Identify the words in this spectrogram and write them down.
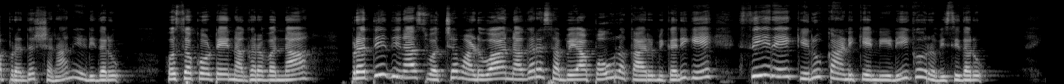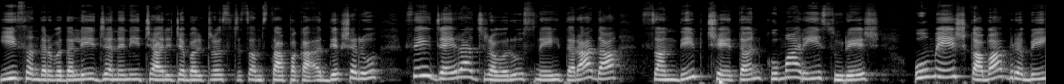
ಪ್ರದರ್ಶನ ನೀಡಿದರು. ಹೊಸಕೋಟೆ ನಗರವನ್ನ ಪ್ರತಿದಿನ ಸ್ವಚ್ಛ ಮಾಡುವ ನಗರಸಭೆಯ ಪೌರ ಕಾರ್ಮಿಕರಿಗೆ ಸೀರೆ ಕಿರುಕಾಣಿಕೆ ನೀಡಿ ಗೌರವಿಸಿದರು. ಈ ಸಂದರ್ಭದಲ್ಲಿ ಜನನಿ ಚಾರಿಟಬಲ್ ಟ್ರಸ್ಟ್ ಸಂಸ್ಥಾಪಕ ಅಧ್ಯಕ್ಷರು ಸಿ. ಜಯರಾಜ್ ರವರು ಸ್ನೇಹಿತರಾದ ಸಂದೀಪ್, ಚೇತನ್, ಕುಮಾರಿ, ಸುರೇಶ್, ಉಮೇಶ್, ಕಬಾಬ್ ಕಬಾಬ್ರವಿ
